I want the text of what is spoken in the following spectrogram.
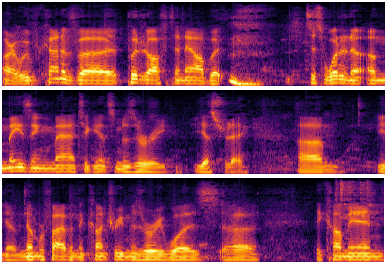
All right, we've kind of uh, put it off to now, but just what an amazing match against Missouri yesterday. Um, you know, number five in the country, Missouri was. Uh, they come in.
